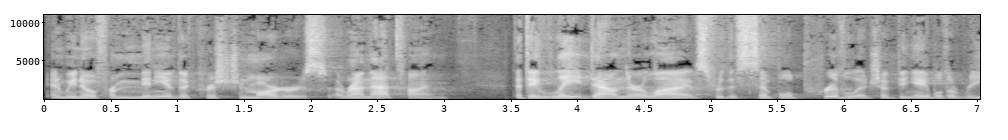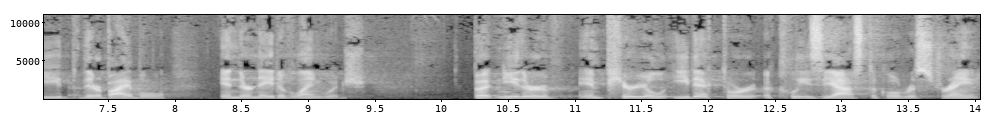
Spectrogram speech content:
And we know from many of the Christian martyrs around that time that they laid down their lives for the simple privilege of being able to read their Bible in their native language. But neither imperial edict or ecclesiastical restraint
